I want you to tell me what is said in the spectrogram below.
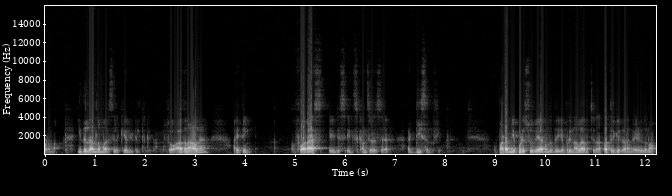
படம் தான் இதில் அந்த மாதிரி சில கேள்விகள் இருக்குது ஸோ அதனால் I think for us it is it's considers a decent film படம் எப்படி சுவையாக இருந்தது எப்படி நல்லா இருந்துச்சுன்னா பத்திரிக்கைக்காரங்க எழுதணும்.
